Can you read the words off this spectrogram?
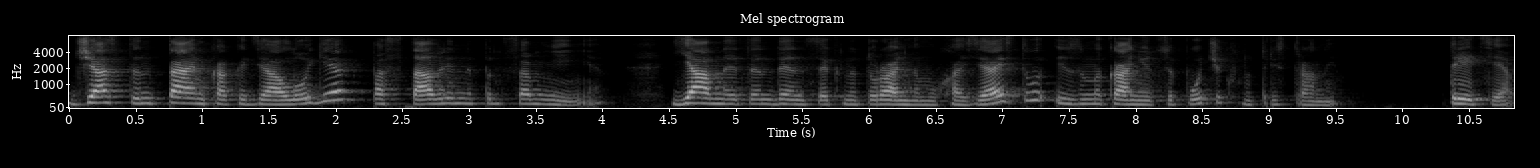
Just in time как идеология поставлены под сомнение явная тенденция к натуральному хозяйству и замыканию цепочек внутри страны. Третье.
